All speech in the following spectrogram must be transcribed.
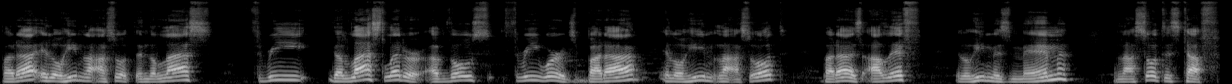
Bara Elohim la'asot. And the last three, the last letter of those three words, bara Elohim la'asot. Bara is Aleph, Elohim is Mem, and la'asot is Taf.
